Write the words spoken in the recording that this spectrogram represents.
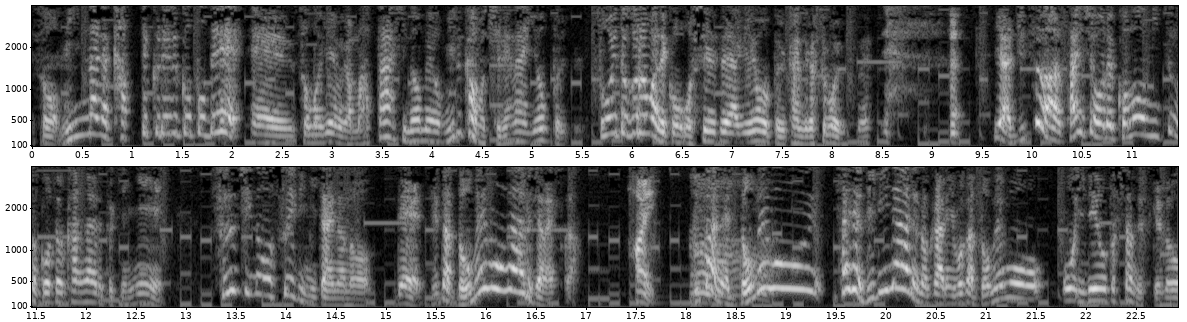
そう、みんなが買ってくれることで、えーそのゲームがまた日の目を見るかもしれないよという、そういうところまでこう教えてあげようという感じがすごいですね。いや、実は最初俺この3つの構成を考えるときに、数字の推理みたいなので、実はドメモがあるじゃないですか。はい。実はね、ドメモ、最初はディビナーレの代わりに僕はドメモを入れようとしたんですけど、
